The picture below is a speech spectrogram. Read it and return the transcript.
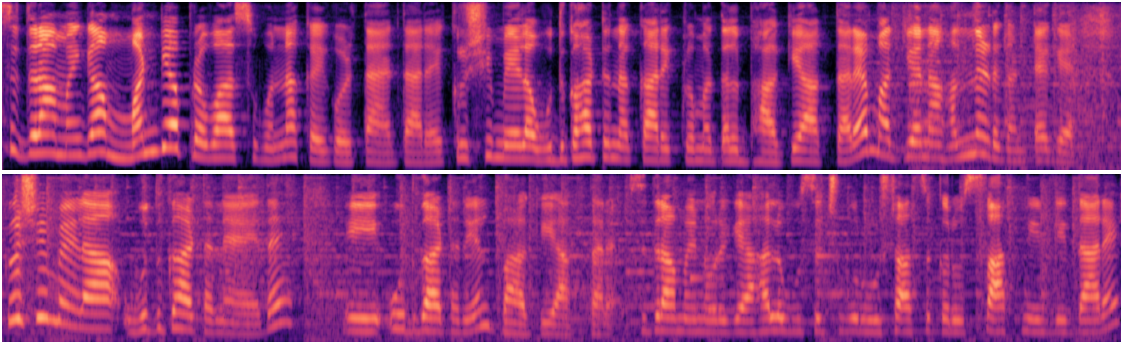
ಸಿದ್ದರಾಮಯ್ಯ ಮಂಡ್ಯ ಪ್ರವಾಸವನ್ನು ಕೈಗೊಳ್ತಾ ಇದ್ದಾರೆ. ಕೃಷಿ ಮೇಳ ಉದ್ಘಾಟನಾ ಕಾರ್ಯಕ್ರಮದಲ್ಲಿ ಭಾಗಿಯಾಗ್ತಾರೆ. ಮಧ್ಯಾಹ್ನ ಹನ್ನೆರಡು ಗಂಟೆಗೆ ಕೃಷಿ ಮೇಳ ಉದ್ಘಾಟನೆ ಇದೆ. ಈ ಉದ್ಘಾಟನೆಯಲ್ಲಿ ಭಾಗಿಯಾಗ್ತಾರೆ. ಸಿದ್ದರಾಮಯ್ಯನವರಿಗೆ ಹಲವು ಸಚಿವರು, ಶಾಸಕರು ಸಾಥ್ ನೀಡಲಿದ್ದಾರೆ.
